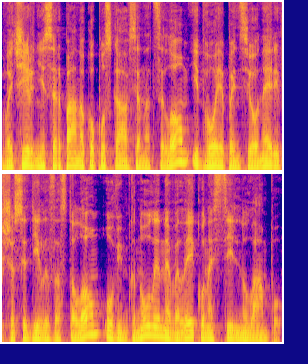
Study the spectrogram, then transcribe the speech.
Вечірній серпанок опускався над селом, і двоє пенсіонерів, що сиділи за столом, увімкнули невелику настільну лампу.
